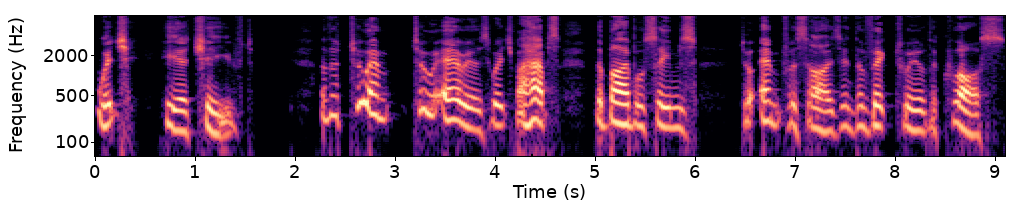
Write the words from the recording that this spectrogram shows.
which he achieved. And the two, em- two areas which perhaps the Bible seems to emphasize in the victory of the cross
